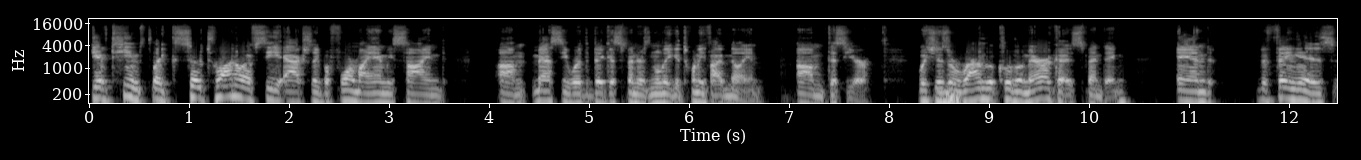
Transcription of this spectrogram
give teams like so. Toronto FC actually before Miami signed um, Messi were the biggest spenders in the league at 25 million um, this year, which is Mhm. around what Club America is spending. And the thing is,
